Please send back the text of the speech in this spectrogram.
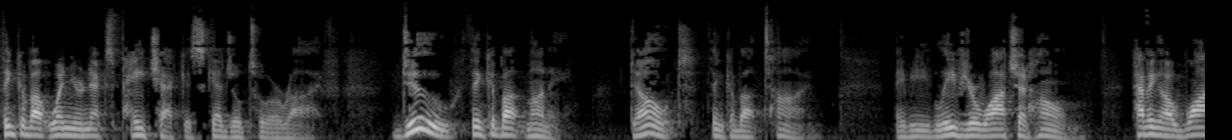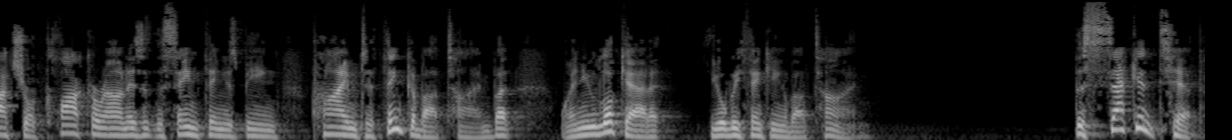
think about when your next paycheck is scheduled to arrive. Do think about money. Don't think about time. Maybe leave your watch at home. Having a watch or clock around isn't the same thing as being primed to think about time, but when you look at it, you'll be thinking about time. The second tip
